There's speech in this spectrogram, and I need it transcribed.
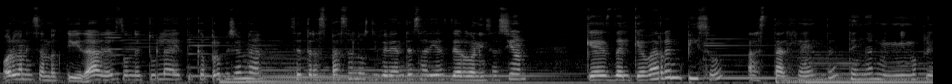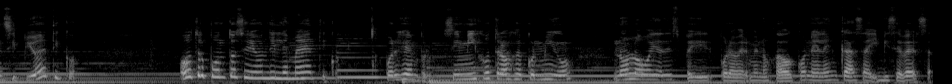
organizando actividades donde tú la ética profesional se traspasa a las diferentes áreas de organización, que desde el que barre en piso hasta el gerente tengan el mismo principio ético. Otro punto sería un dilema ético. Por ejemplo, si mi hijo trabaja conmigo, no lo voy a despedir por haberme enojado con él en casa y viceversa.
